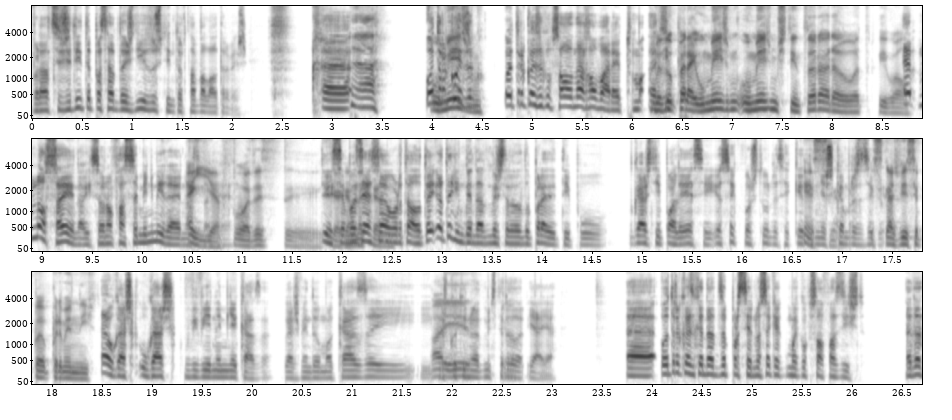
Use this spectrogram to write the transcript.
Verdade seja dita, passado dois dias o extintor estava lá outra vez. Ah, outra, O coisa, mesmo? outra coisa que o pessoal anda a roubar é tomar. Mas tipo, o peraí, o mesmo, o mesmo extintor era outro, igual. é- não sei, não, isso eu não faço a mínima ideia. Não Aí, sei. é, foda-se. Isso, mas essa é brutal. Eu tenho, eu tenho um grande administrador do prédio, tipo, o gajo tipo, olha, é assim, eu sei que foste tu, não sei o quê, tenho as Esse- câmaras, não sei o Esse gajo devia ser para primeiro-ministro. É o gajo, o gajo que vivia na minha casa. O gajo vendeu uma casa e, e Ah, mas é continua administrador. Yeah, yeah. Ah, outra coisa que anda a desaparecer, não sei como é que o pessoal faz isto. Anda,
